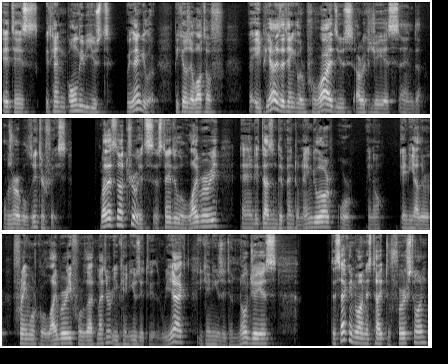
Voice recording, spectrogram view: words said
it is it can only be used with Angular because a lot of APIs that Angular provides use RxJS and observables interface. But that's not true. It's a standalone library and it doesn't depend on Angular or you know any other framework or library for that matter. You can use it with React, you can use it on Node.js. The second one is tied to first one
